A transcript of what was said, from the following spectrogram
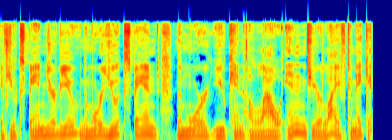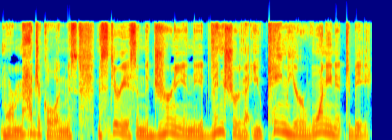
If you expand your view, the more you expand, the more you can allow into your life to make it more magical and mis- mysterious in the journey and the adventure that you came here wanting it to be.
